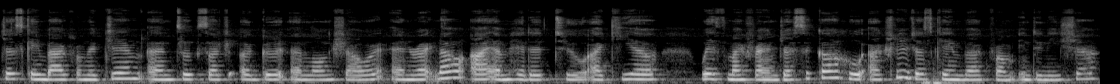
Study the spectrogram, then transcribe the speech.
Just came back from the gym and took such a good and long shower and right now I am headed to Ikea with my friend Jessica who actually just came back from Indonesia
